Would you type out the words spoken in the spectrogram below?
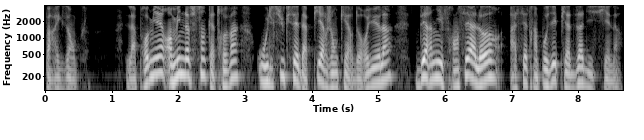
par exemple. La première en 1980, où il succède à Pierre Jonquer d'Oriola, dernier français alors à s'être imposé Piazza di Siena,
